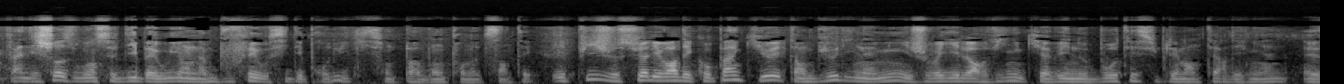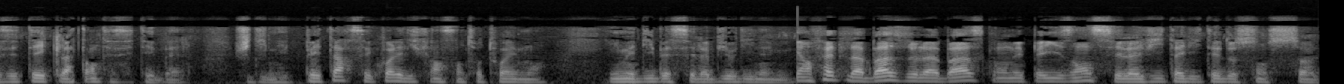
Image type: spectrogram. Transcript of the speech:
Enfin des choses où on se dit ben oui on a bouffé aussi des produits qui sont pas bons pour notre santé. Et puis je suis allé voir des copains qui eux étaient en biodynamie et je voyais leurs vignes qui avaient une beauté supplémentaire des miennes. Elles étaient éclatantes et c'était belle. Je dis mais pétard c'est quoi la différence entre toi et moi? Il me dit, ben, c'est la biodynamie. Et en fait, la base de la base, quand on est paysan, c'est la vitalité de son sol.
